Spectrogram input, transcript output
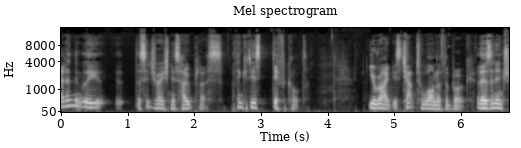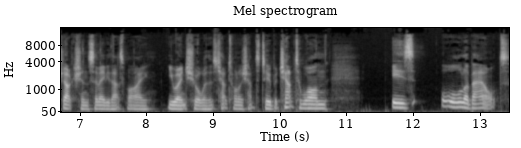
I don't think the the situation is hopeless. I think it is difficult. You're right. It's chapter one of the book. There's an introduction, so maybe that's why you weren't sure whether it's chapter one or chapter two. But chapter one is all about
